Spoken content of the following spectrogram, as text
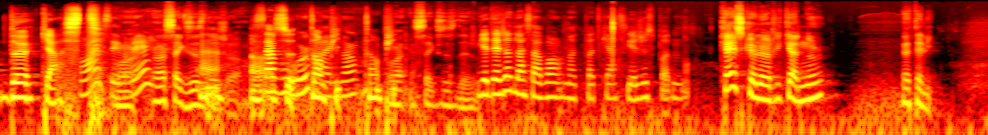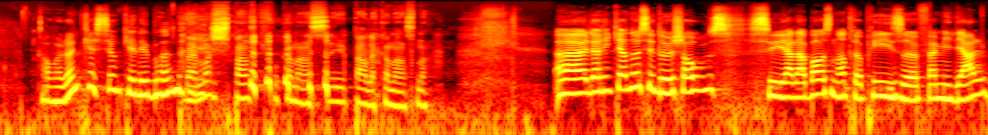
de cast. Ouais, c'est Ouais. vrai. Ah, ça existe Ah. déjà. Ah, Savoureux, ça, tant par pis, exemple. tant pis. Ouais, ça existe déjà. Il y a déjà de la saveur, notre podcast. Il n'y a juste pas de nom. Qu'est-ce que le ricaneux, Nathalie? Ah, voilà une question qu'elle est bonne. Ben, moi, je pense qu'il faut commencer par le commencement. Euh, le Ricano, c'est deux choses. C'est à la base une entreprise euh, familiale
